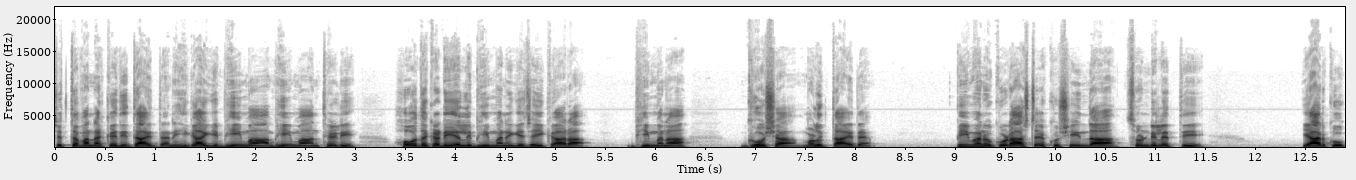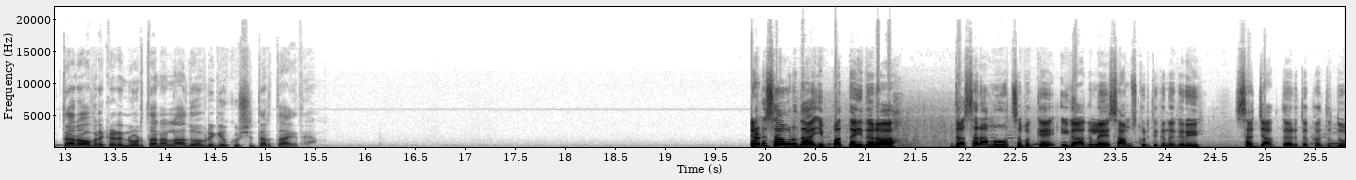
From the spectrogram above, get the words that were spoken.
ಚಿತ್ತವನ್ನು ಕದೀತಾ ಇದ್ದಾನೆ. ಹೀಗಾಗಿ ಭೀಮ ಭೀಮ ಅಂಥೇಳಿ ಹೋದ ಕಡೆಯಲ್ಲಿ ಭೀಮನಿಗೆ ಜೈಕಾರ, ಭೀಮನ ಘೋಷ ಮೊಳಗ್ತಾ ಇದೆ. ಭೀಮನು ಕೂಡ ಅಷ್ಟೇ ಖುಷಿಯಿಂದ ಸೊಂಡಿಲೆತ್ತಿ ಯಾರು ಕೂಗ್ತಾರೋ ಅವರ ಕಡೆ ನೋಡ್ತಾನಲ್ಲ, ಅದು ಅವರಿಗೆ ಖುಷಿ ತರ್ತಾ ಇದೆ. ಎರಡು ಸಾವಿರದ ಇಪ್ಪತ್ತೈದರ ದಸರಾ ಮಹೋತ್ಸವಕ್ಕೆ ಈಗಾಗಲೇ ಸಾಂಸ್ಕೃತಿಕ ನಗರಿ ಸಜ್ಜಾಗ್ತಾ ಇರತಕ್ಕಂಥದ್ದು.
